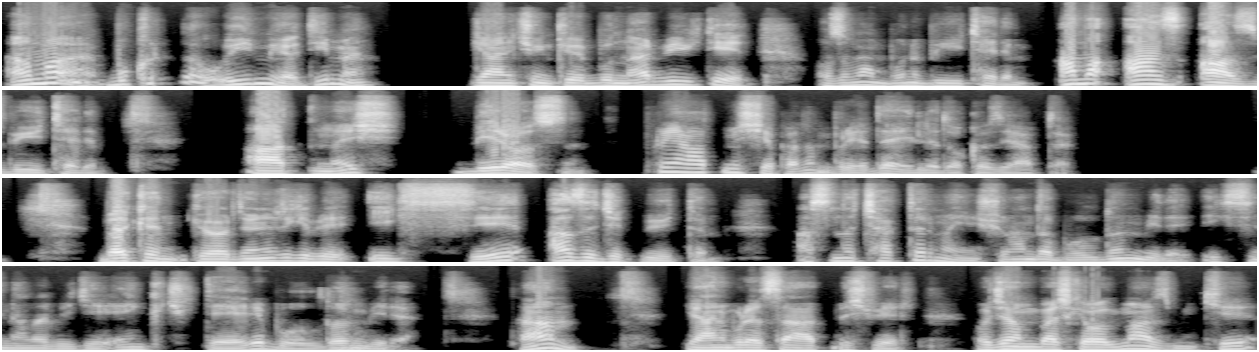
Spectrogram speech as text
Ama bu kurala uymuyor değil mi? Yani çünkü bunlar büyük değil. O zaman bunu büyütelim. Ama az az büyütelim. 60, 1 olsun. Buraya 60 yapalım. Buraya da 59 yaptık. Bakın gördüğünüz gibi x'i azıcık büyüttüm. Aslında çaktırmayın. Şu anda buldum bile. X'in alabileceği en küçük değeri buldum bile. Tamam Yani burası 61. Hocam başka olmaz mı ki?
